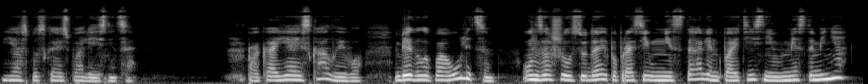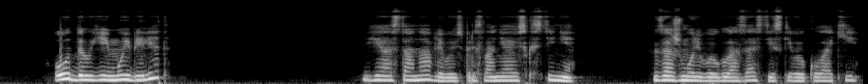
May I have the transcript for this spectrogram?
Я спускаюсь по лестнице. Пока я искала его, бегала по улицам, он зашел сюда и попросил мне Сталинг пойти с ним вместо меня, отдал ей мой билет. Я останавливаюсь, прислоняюсь к стене, зажмуриваю глаза, стискиваю кулаки.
